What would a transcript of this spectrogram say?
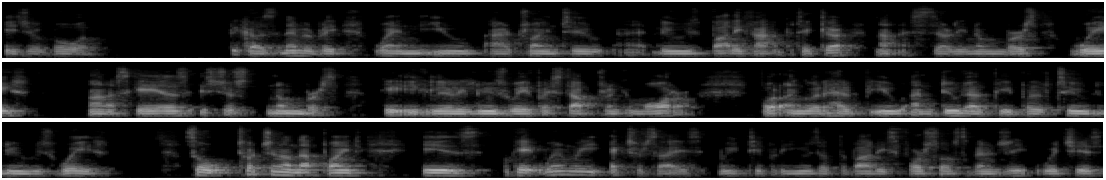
is your goal because inevitably when you are trying to uh, lose body fat in particular not necessarily numbers weight on a scales it's just numbers. Okay, you can literally lose weight by stop drinking water. But i'm going to help you and do help people to lose weight. So touching on that point is okay when we exercise we typically use up the body's first source of energy which is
